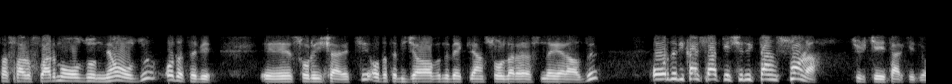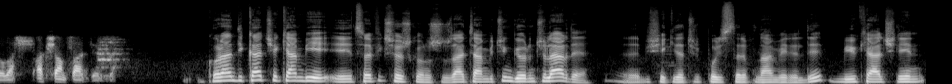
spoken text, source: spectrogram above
tasarruflar mı oldu, ne oldu? O da tabii e, soru işareti. O da tabii cevabını bekleyen sorular arasında yer aldı. Orada birkaç saat geçirdikten sonra Türkiye'yi terk ediyorlar akşam saatlerinde. Koran dikkat çeken bir e, trafik söz konusu. Zaten bütün görüntüler de e, bir şekilde Türk polis tarafından verildi. Büyükelçiliğin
